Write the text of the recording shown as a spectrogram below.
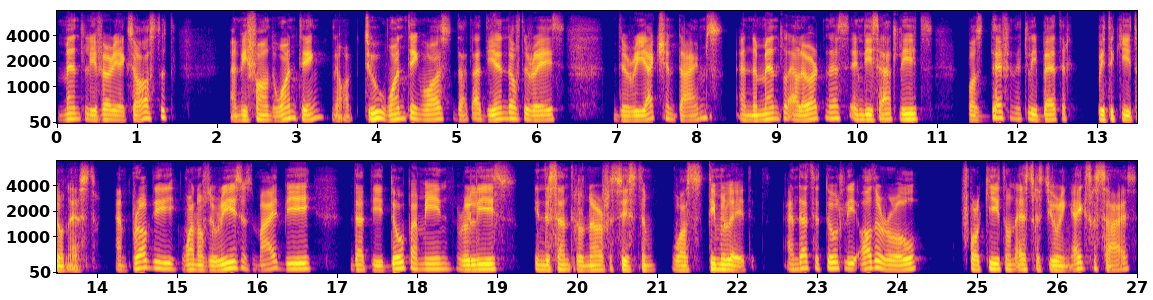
mentally very exhausted. And we found one thing, no, two. One thing was that at the end of the race, the reaction times and the mental alertness in these athletes was definitely better with the ketone ester. And probably one of the reasons might be that the dopamine release in the central nervous system was stimulated. And that's a totally other role for ketone esters during exercise.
